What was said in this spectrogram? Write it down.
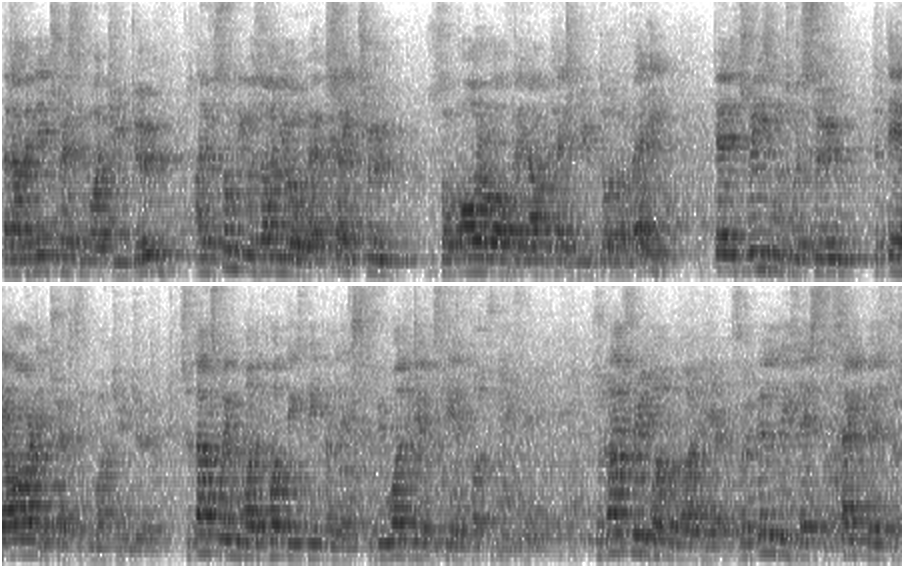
that have an interest in what you do. And if somebody was on your website through some on or offline advertising you've done already, then it's reasonable to assume that they are interested in what you do. So that's why we want to put these people in lists, because we want to be able to stay in touch with these people. So that's really what we're about here. It's about building these lists of site visitors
